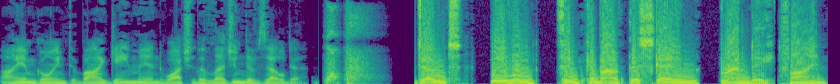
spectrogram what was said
I am going to buy game and watch The Legend of Zelda. Don't, even, think about this game, Brandy. Fine,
